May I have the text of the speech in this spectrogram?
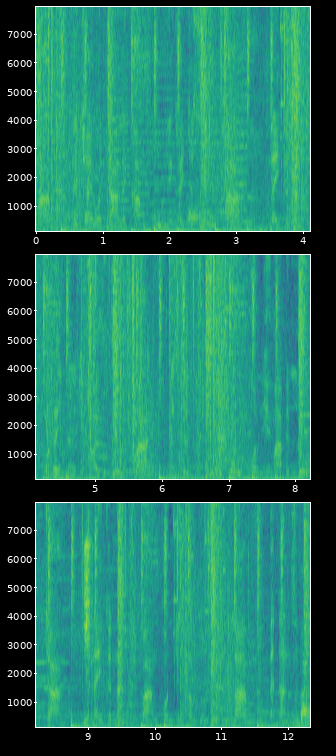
พลาดแต่ใช้วาจาและคำพูดในใครจะสู้ข้าในขณะที่คนเสนอที่คอยดูลูกบ้านแต่เสือกที่ช่วยพูดคนให้มาเป็นลูกจ้าง ในขณะที่บางคนยังทำตัวลูกล่ามแต่ดันเสนอ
